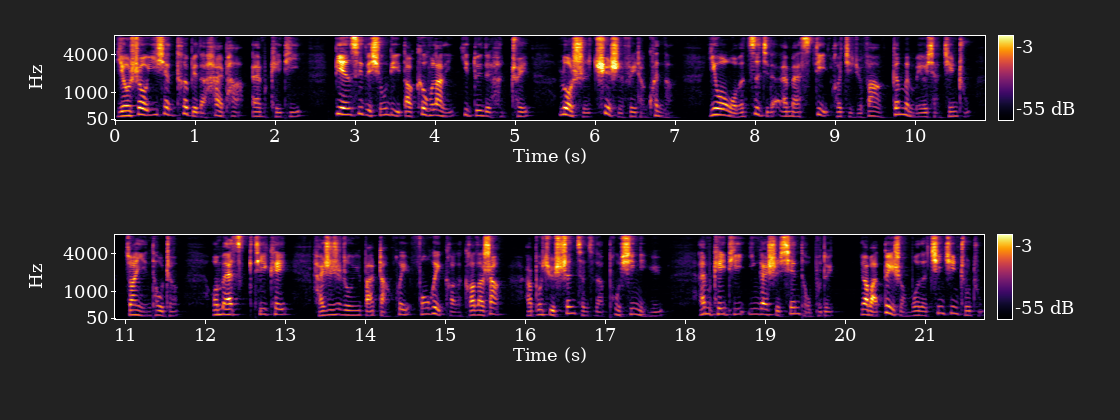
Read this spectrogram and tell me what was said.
有时候一线特别的害怕 MKT，BNC 的兄弟到客户那里一堆的很吹，落实确实非常困难，因为我们自己的 MSD 和解决方案根本没有想清楚、钻研透彻。我们 STK 还是热衷于把展会、峰会搞得高大上。而不去深层次的碰新领域，MKT 应该是先头部队，要把对手摸得清清楚楚，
